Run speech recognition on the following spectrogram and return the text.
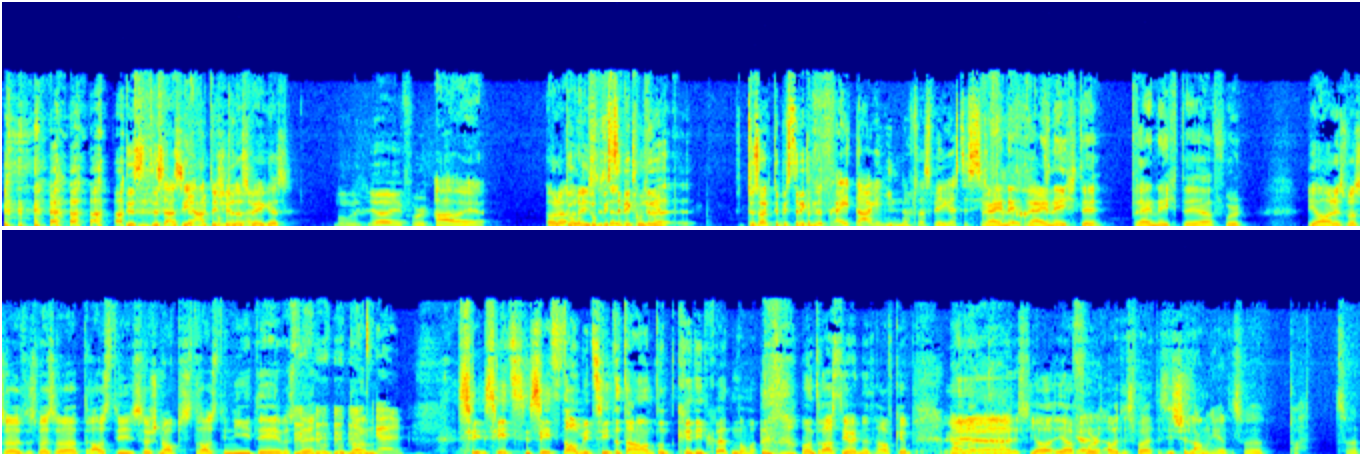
Das, das asiatische Las rein. Vegas. Moment, ja, eh voll. Aber ja. Oder? Du, oder du bist ja der- wirklich der nur. Du sagst, du bist ja wirklich nur drei Tage hin nach Las Vegas? Das ist ja Drei, verrückt. drei Nächte. Drei Nächte, ja, voll. Ja, das war so, das war so, traust die, so Schnaps, traust die nie Idee, weißt du? Und dann Geil. si- sitzt, sitzt da mit zitternder Hand und Kreditkartennummer und traust die halt nicht aufgeben. Aber Ja. nein, das, ja, ja, voll, Ja. aber das war, das ist schon lang her, das war, boah, das war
